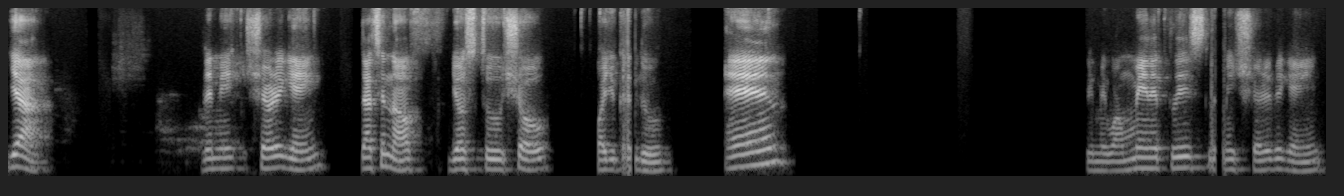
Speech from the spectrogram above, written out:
yeah. Let me share again. That's enough just to show what you can do. And give me one minute, please. Let me share it again.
